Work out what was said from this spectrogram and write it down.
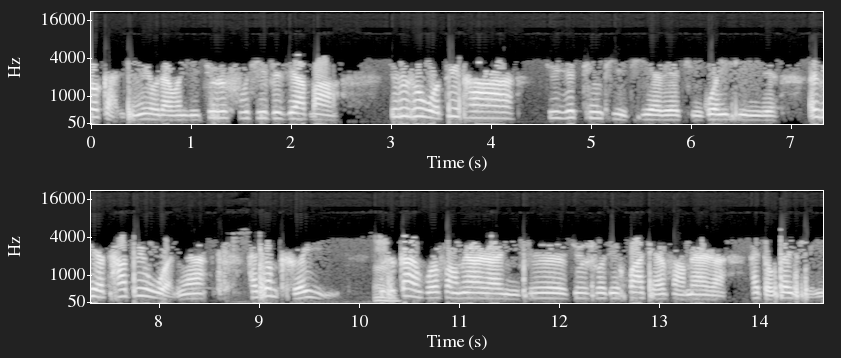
说感情有点问题，就是夫妻之间吧，就是说我对他就也挺体贴的，挺关心的，而且他对我呢还算可以，就是干活方面啊，你是就是说这花钱方面啊，还都算行。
